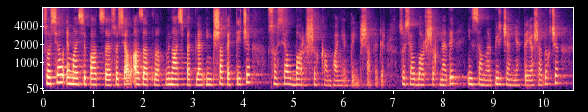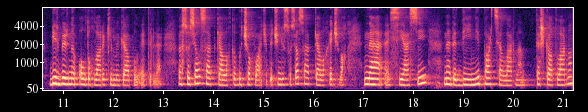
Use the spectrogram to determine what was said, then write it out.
sosial emansipasiya, sosial azadlıq, münasibətlər inkişaf etdikcə sosial barışıq komponenti inkişaf edir. Sosial barışıq nədir? İnsanlar bir cəmiyyətdə yaşadıkca bir-birini olduqları kimi qəbul edirlər. Və sosial sahibkarlıqda bu çox vacibdir. Çünki sosial sahibkarlıq heç vaxt nə e, siyasi, nə də dini partiyalarla, təşkilatlarla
